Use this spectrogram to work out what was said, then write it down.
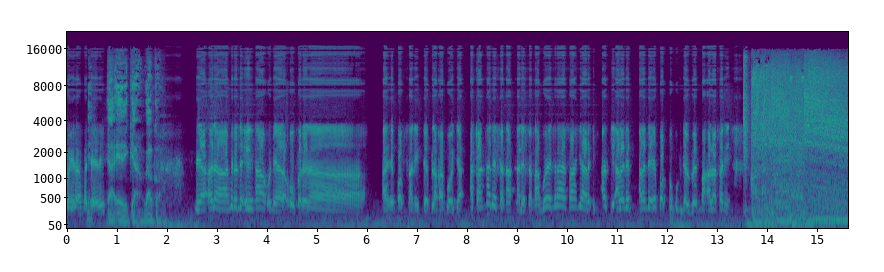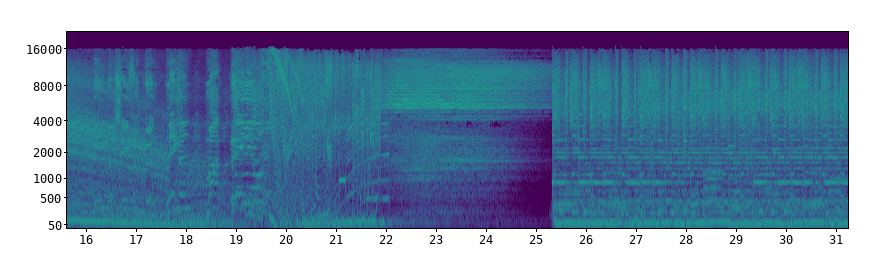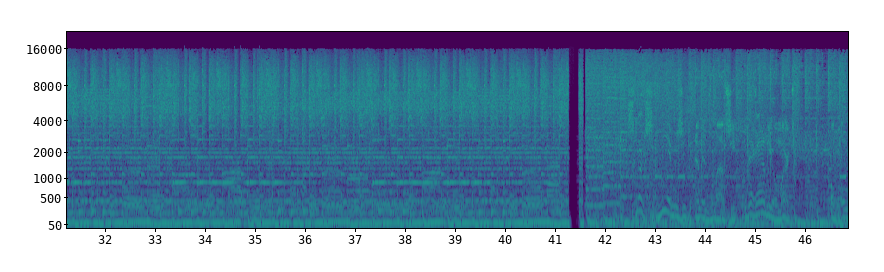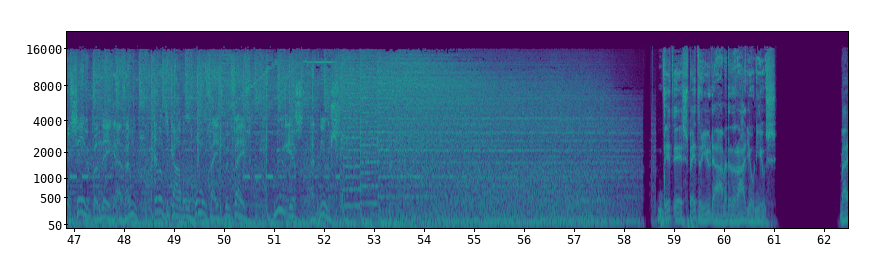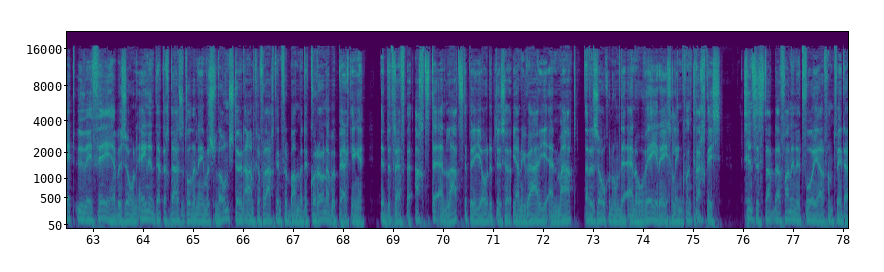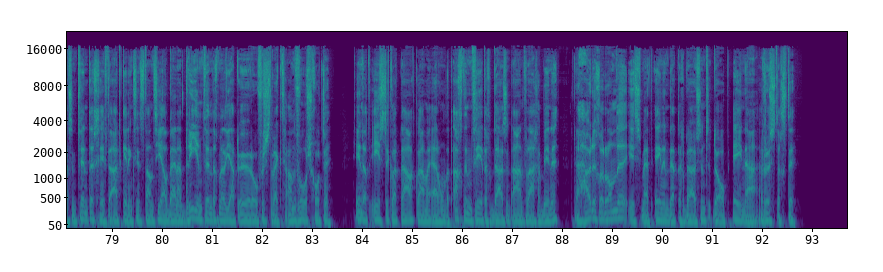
goeiedag met Erik. Ja, Erik, ja, welkom. Ja, en uh, met de onera over een uh, hip-hop van de Blaka Boja. Asan na de sana na de sana boy dra sa ja, ik anti alle de hip-hop ook de web maar alle van 107.9 FM en op de kabel 105.5. Nu is het nieuws. Dit is Peter Juda met het Radio Nieuws. Bij het UWV hebben zo'n 31.000 ondernemers loonsteun aangevraagd in verband met de coronabeperkingen. Het betreft de achtste en laatste periode tussen januari en maart dat de zogenoemde NOW-regeling van kracht is. Sinds de start daarvan in het voorjaar van 2020 heeft de uitkeringsinstantie al bijna 23 miljard euro verstrekt aan voorschotten. In dat eerste kwartaal kwamen er 148.000 aanvragen binnen. De huidige ronde is met 31.000 de op één na rustigste.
